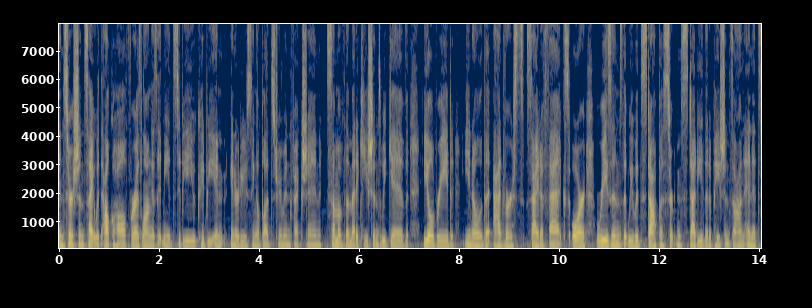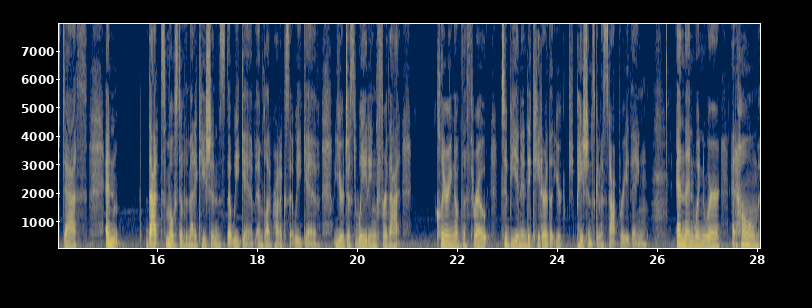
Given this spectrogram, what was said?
insertion site with alcohol for as long as it needs to be. You could be in, introducing a bloodstream infection. Some of the medications we give, you'll read, you know, the adverse side effects or reasons that we would stop a certain study that a patient's on and it's death. And that's most of the medications that we give and blood products that we give. You're just waiting for that clearing of the throat to be an indicator that your patient's going to stop breathing. And then when we're at home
